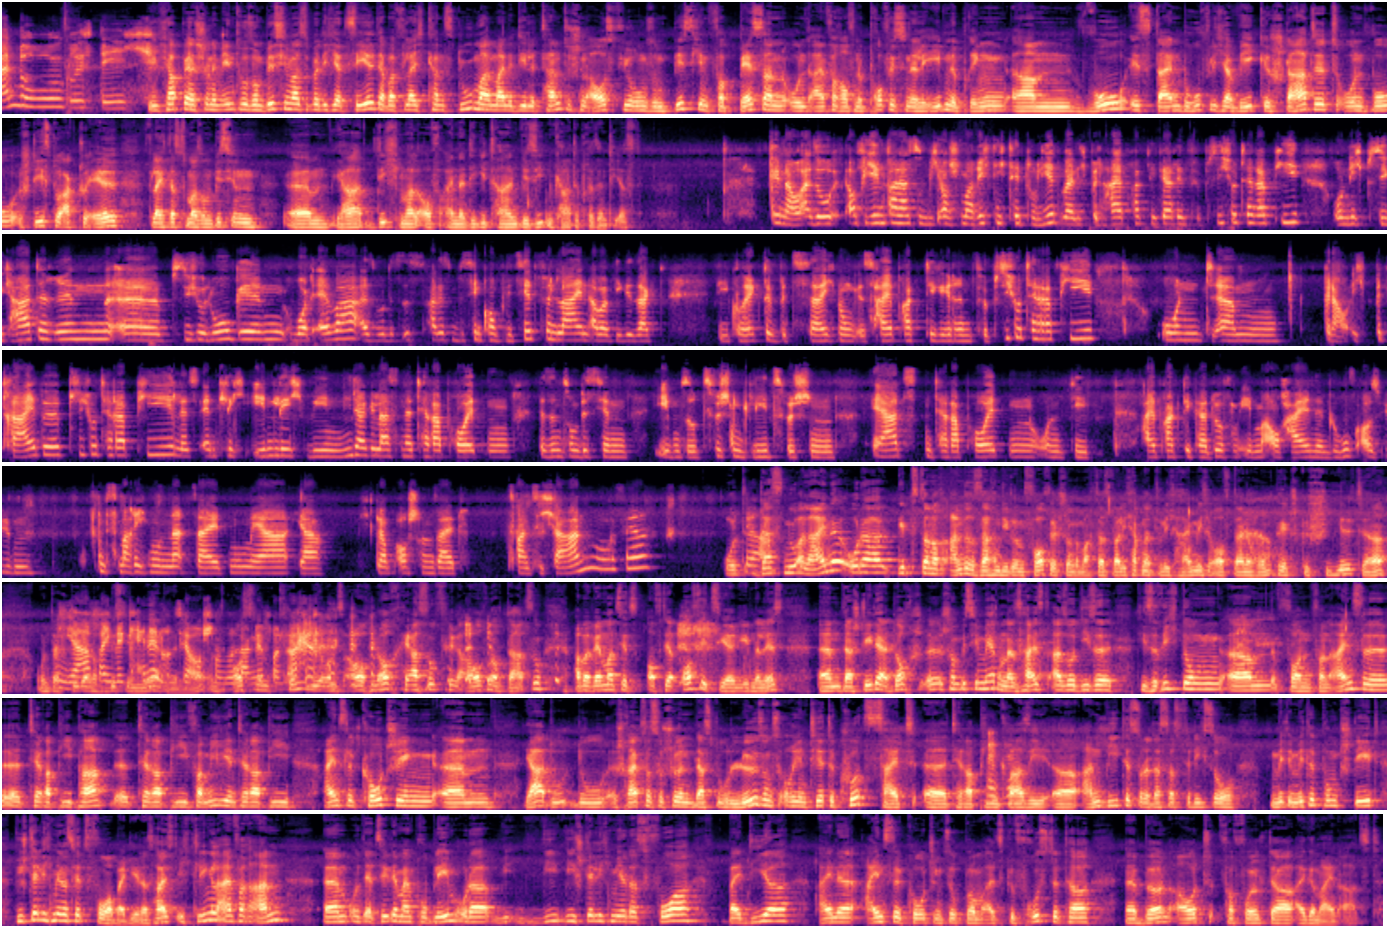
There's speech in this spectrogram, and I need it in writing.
Hallo, grüß dich. Ich habe ja schon im Intro so ein bisschen was über dich erzählt, aber vielleicht kannst du mal meine dilettantischen Ausführungen so ein bisschen verbessern und einfach auf eine professionelle Ebene bringen. Ähm, wo ist dein beruflicher Weg gestartet und wo stehst du aktuell? Vielleicht, dass du mal so ein bisschen ähm, ja, dich mal auf einer digitalen Visitenkarte präsentierst. Genau, also auf jeden Fall hast du mich auch schon mal richtig tituliert, weil ich bin Heilpraktikerin für Psychotherapie und nicht Psychiaterin, äh, Psychologin, whatever. Also das ist alles ein bisschen kompliziert für einen Laien, aber wie gesagt, die korrekte Bezeichnung ist Heilpraktikerin für Psychotherapie. Und ähm, genau, ich betreibe Psychotherapie letztendlich ähnlich wie niedergelassene Therapeuten. Wir sind so ein bisschen eben so Zwischenglied zwischen Ärzten, Therapeuten und die Heilpraktiker dürfen eben auch heilenden Beruf ausüben. Und das mache ich nun seit nunmehr, ja, ich glaube auch schon seit 20 Jahren ungefähr. Und ja. das nur alleine oder gibt es da noch andere Sachen, die du im Vorfeld schon gemacht hast? Weil ich habe natürlich heimlich auf deine Homepage geschielt, ja. Und da steht ja, ja noch ein bisschen wir kennen uns drin, ja auch schon so lange von kennen daher. wir uns auch noch, ja, so viel auch noch dazu. Aber wenn man es jetzt auf der offiziellen Ebene lässt, ähm, da steht ja doch äh, schon ein bisschen mehr drin. Das heißt also, diese, diese Richtung ähm, von, von Einzeltherapie, Paartherapie, Familientherapie, Einzelcoaching, ähm, ja, du, du schreibst das so schön, dass du lösungsorientierte Kurzzeittherapien mhm. quasi äh, anbietest oder dass das für dich so mit im Mittelpunkt steht. Wie stelle ich mir das jetzt vor bei dir? Das heißt, ich klingel einfach an ähm, und erzähle dir mein Problem oder wie, wie, wie stelle ich mir das vor, bei dir eine Einzelcoaching zu bekommen als gefrusteter, äh, Burnout verfolgter Allgemeinarzt?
